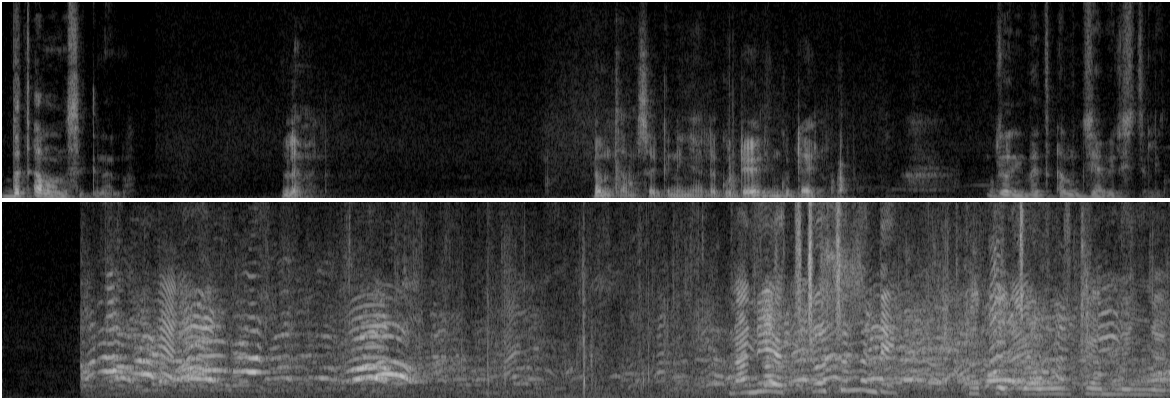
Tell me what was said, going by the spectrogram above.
በጣም አመሰግናለሁ። ለምን ለምን ታመሰግነኛለህ? ጉዳዩ ጉዳይ ነው። ጆኒ፣ በጣም እግዚአብሔር ይስጥልኝ። ናኒ አትጫወችም እንዴ? ከተጫወትኩ ያመኛል።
